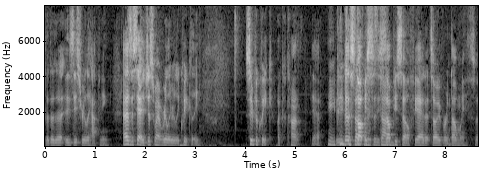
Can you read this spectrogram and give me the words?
Da, da, da. Is this really happening? As I said, it just went really, really quickly, super quick. Like I can't. Yeah, Yeah, you you got to stop, yourself, stop yourself. Yeah, that's over and done with. So.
